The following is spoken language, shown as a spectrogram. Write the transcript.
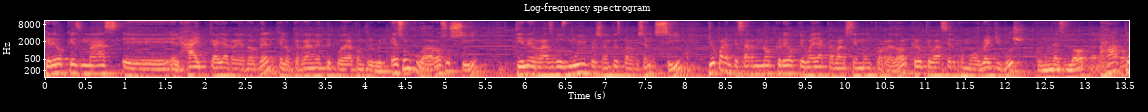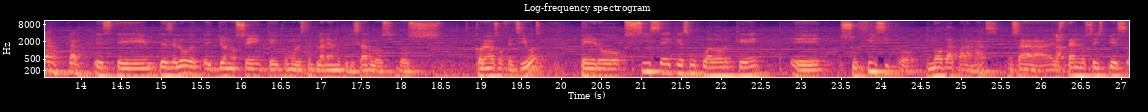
creo que es más eh, el hype que hay alrededor de él que lo que realmente podrá contribuir. Es un jugadoroso, sí. Tiene rasgos muy impresionantes para la posición, sí. Yo para empezar no creo que vaya a acabar siendo un corredor, creo que va a ser como Reggie Bush. Con un slot. Ajá, claro, claro. Este, desde luego, eh, yo no sé que, cómo lo estén planeando utilizar los, los corredores ofensivos, pero sí sé que es un jugador que eh, su físico no da para más, o sea, está en los seis pies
